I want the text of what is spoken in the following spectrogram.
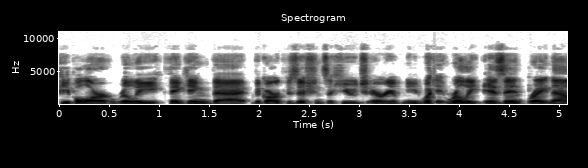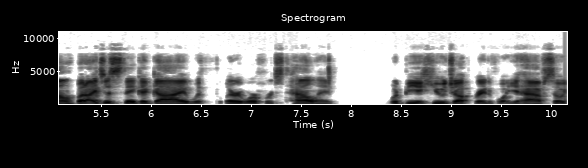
people aren't really thinking that the guard position is a huge area of need, which it really isn't right now. But I just think a guy with Larry Warford's talent would be a huge upgrade of what you have. So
